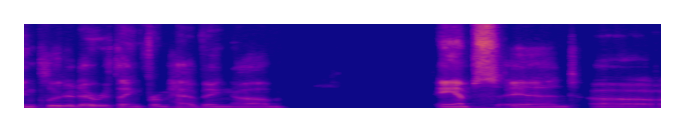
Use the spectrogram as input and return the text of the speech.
included everything from having um, amps and uh,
